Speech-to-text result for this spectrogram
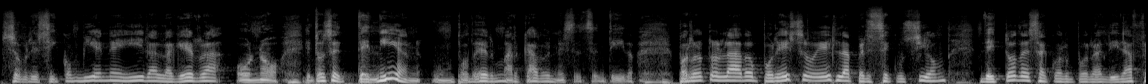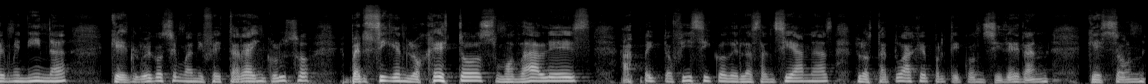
sobre si conviene ir a la guerra o no. Entonces tenían un poder marcado en ese sentido. Por otro lado, por eso es la persecución de toda esa corporalidad femenina que luego se manifestará, incluso persiguen los gestos, modales, aspecto físico de las ancianas, los tatuajes, porque consideran que son,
